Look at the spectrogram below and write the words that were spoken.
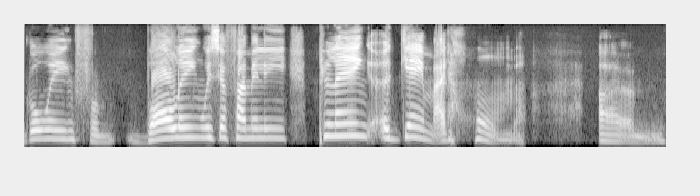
going for bowling with your family playing a game at home um,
